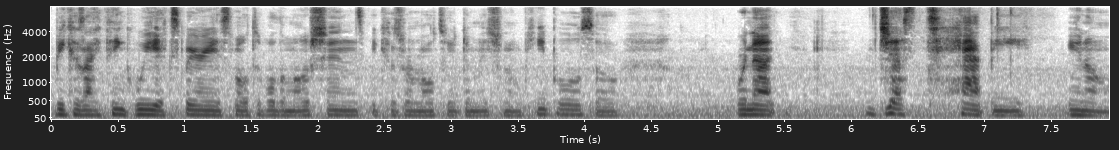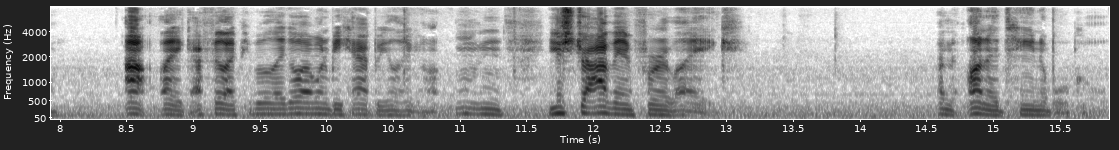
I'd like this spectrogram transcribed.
because i think we experience multiple emotions because we're multi-dimensional people so we're not just happy you know. I, like i feel like people are like oh i want to be happy like uh, mm, you striving for like an unattainable goal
